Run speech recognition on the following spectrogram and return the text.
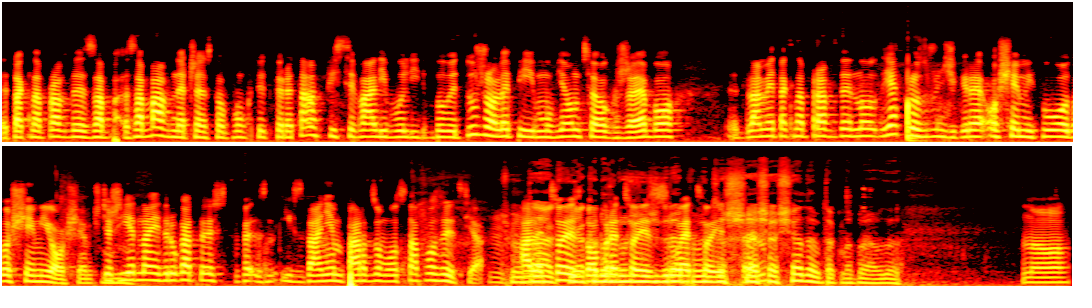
e, tak naprawdę zab- zabawne często punkty, które tam wpisywali byli, były dużo lepiej mówiące o grze, bo dla mnie tak naprawdę, no jak rozróżnić grę 8,5 od 8,8? Przecież jedna i druga to jest ich zdaniem bardzo mocna pozycja. Czyli Ale tak, co jest dobre, co jest grę złe, co jest 6 ten? a 7 tak naprawdę. No,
